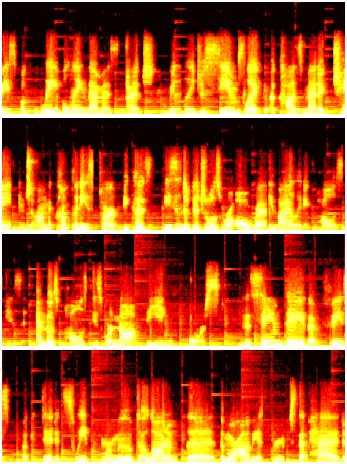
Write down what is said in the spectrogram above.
Facebook labeling them as such really just seems like a cosmetic change on the company's part because these individuals were already violating policies and those policies were not being enforced. The same day that Facebook did its sweep and removed a lot of the, the more obvious groups that had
